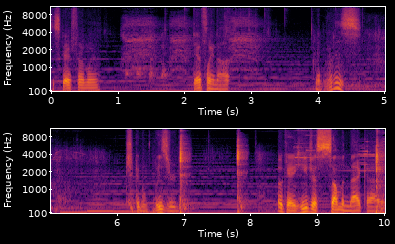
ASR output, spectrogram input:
this guy friendly? Definitely not. Man, what is... Chicken Wizard? Okay, he just summoned that guy.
